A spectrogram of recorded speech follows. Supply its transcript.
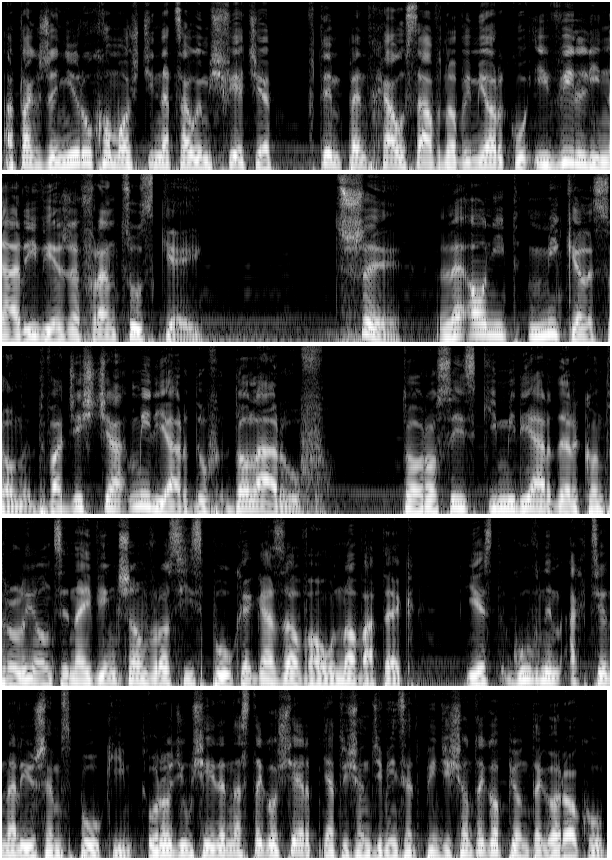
a także nieruchomości na całym świecie, w tym penthouse'a w Nowym Jorku i willi na Rivierze Francuskiej. 3. Leonid Mikkelson 20 miliardów dolarów. To rosyjski miliarder kontrolujący największą w Rosji spółkę gazową Nowatek. Jest głównym akcjonariuszem spółki. Urodził się 11 sierpnia 1955 roku.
